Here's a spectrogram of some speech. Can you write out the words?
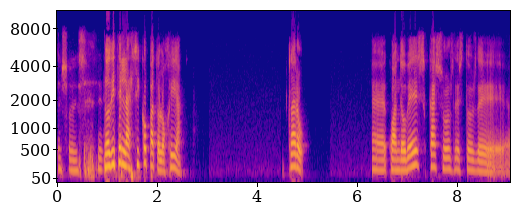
Eso es. No dicen la psicopatología. Claro, eh, cuando ves casos de estos de,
